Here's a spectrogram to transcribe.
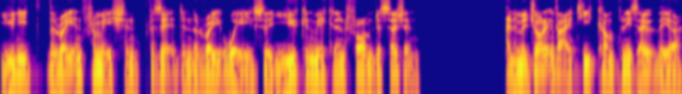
you need the right information presented in the right way so that you can make an informed decision. And the majority of IT companies out there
